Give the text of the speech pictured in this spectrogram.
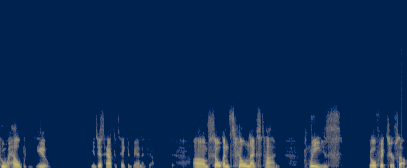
to help you. You just have to take advantage of it. Um, so until next time, please go fix yourself.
